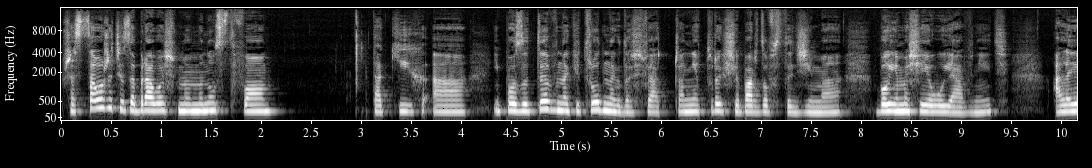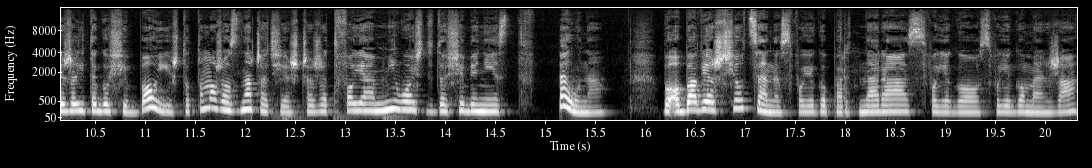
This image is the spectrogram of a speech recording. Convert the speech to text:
przez całe życie zebrałyśmy mnóstwo takich e, i pozytywnych, i trudnych doświadczeń, niektórych się bardzo wstydzimy, boimy się je ujawnić, ale jeżeli tego się boisz, to to może oznaczać jeszcze, że Twoja miłość do siebie nie jest pełna, bo obawiasz się oceny swojego partnera, swojego, swojego męża,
